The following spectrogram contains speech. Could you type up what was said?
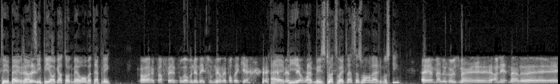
T'es bien gentil, puis on regarde ton numéro, on va t'appeler. Oui, parfait. Pour revenir dans les souvenirs n'importe quand. hey, puis, amuse-toi, tu vas être là ce soir, là, à Rimouski? Euh, malheureusement, euh, honnêtement, là, euh,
